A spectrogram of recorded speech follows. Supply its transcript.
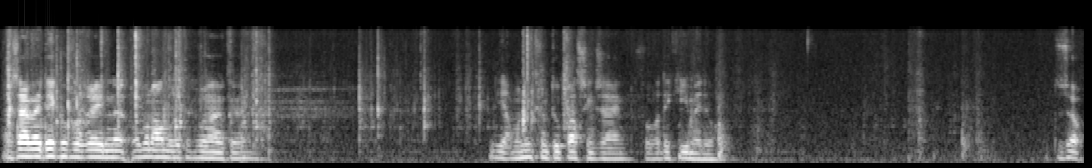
Er zijn wij dik hoeveel redenen om een andere te gebruiken. Die allemaal niet van toepassing zijn voor wat ik hiermee doe. Zo.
